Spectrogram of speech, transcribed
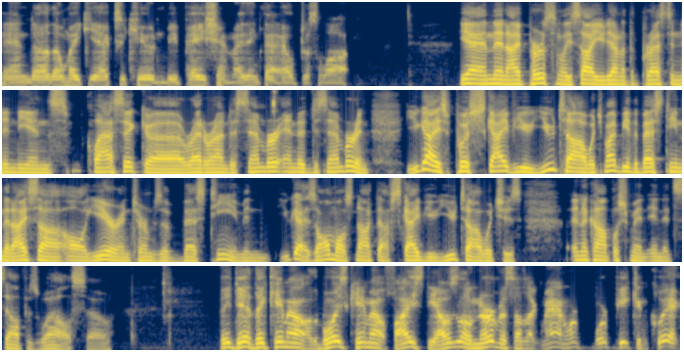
and uh, they'll make you execute and be patient and i think that helped us a lot yeah and then i personally saw you down at the preston indians classic uh, right around december end of december and you guys pushed skyview utah which might be the best team that i saw all year in terms of best team and you guys almost knocked off skyview utah which is an accomplishment in itself as well so they did. They came out. The boys came out feisty. I was a little nervous. I was like, man, we're we're peaking quick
